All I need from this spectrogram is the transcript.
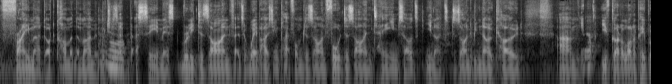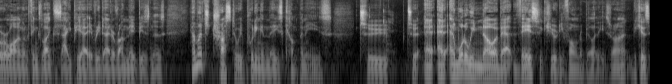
Framer.com at the moment, which is a, a CMS really designed. For, it's a web hosting platform designed for design teams, so it's you know it's designed to be no code. Um, Yep. You've got a lot of people relying on things like Zapier every day to run their business. How much trust are we putting in these companies to to and, and, what do we know about their security vulnerabilities, right? Because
